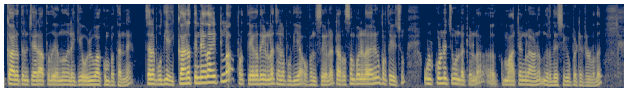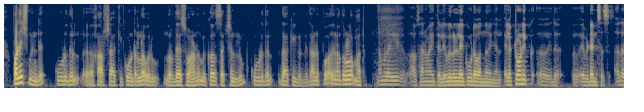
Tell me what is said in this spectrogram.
ഇക്കാലത്തിന് ചേരാത്തത് എന്ന നിലയ്ക്ക് ഒഴിവാക്കുമ്പോൾ തന്നെ ചില പുതിയ ഇക്കാലത്തിന്റേതായിട്ടുള്ള പ്രത്യേകതയുള്ള ചില പുതിയ ഒഫൻസുകൾ ടെററിസം പോലെയുള്ള കാര്യങ്ങൾ പ്രത്യേകിച്ചും ഉൾക്കൊള്ളിച്ചുകൊണ്ടൊക്കെയുള്ള മാറ്റങ്ങളാണ് നിർദ്ദേശിക്കപ്പെട്ടിട്ടുള്ളത്. പണിഷ്മെന്റ് കൂടുതൽ ഹാർഷാക്കിക്കൊണ്ടുള്ള ഒരു നിർദ്ദേശമാണ് മിക്ക സെക്ഷനിലും കൂടുതൽ ഇതാക്കിയിട്ടുണ്ട്. ഇതാണിപ്പോൾ അതിനകത്തുള്ള മാറ്റം. നമ്മൾ ഈ അവസാനമായി തെളിവുകളിലേക്ക് കൂടെ വന്നു കഴിഞ്ഞാൽ ഇലക്ട്രോണിക് ഇത് എവിഡൻസസ് അത്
